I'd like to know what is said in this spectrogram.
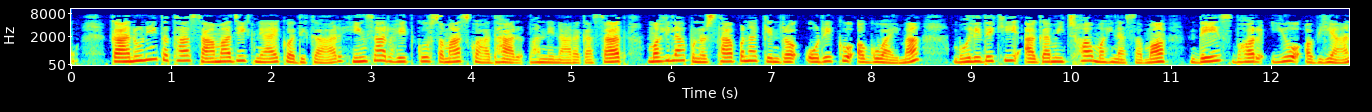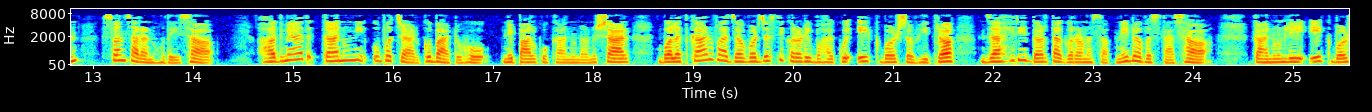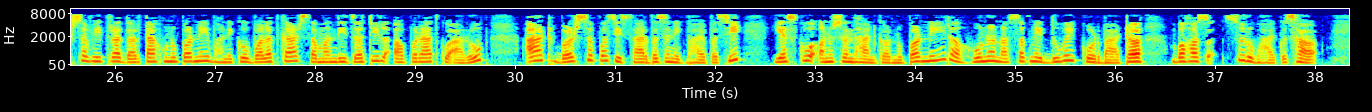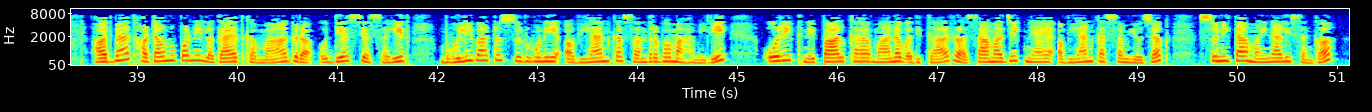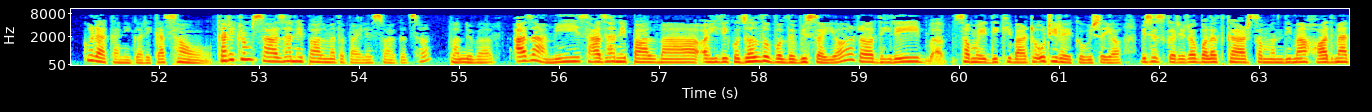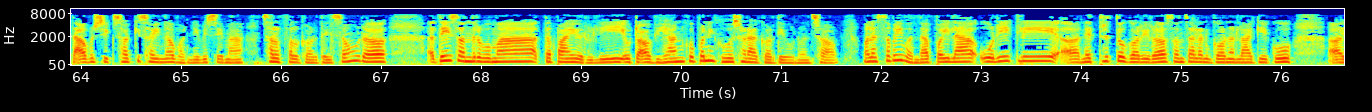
कानूनी तथा सामाजिक न्यायको अधिकार हिंसा रहितको समाजको आधार भन्ने नाराका साथ महिला पुनर्स्थापना केन्द्र ओरेको अगुवाईमा भोलिदेखि आगामी छ महिनासम्म देशभर यो अभियान सञ्चालन हुँदैछ। हदम्याद कानूनी उपचारको बाटो हो। नेपालको कानून अनुसार बलात्कार वा जबरजस्ती करणी भएको एक वर्षभित्र जाहेरी दर्ता गराउन सक्ने व्यवस्था छ। कानूनले एक वर्षभित्र दर्ता हुनुपर्ने भनेको बलात्कार सम्बन्धी जटिल अपराधको आरोप आठ वर्षपछि सार्वजनिक भएपछि यसको अनुसन्धान गर्नुपर्ने र हुन नसक्ने दुवै कोडबाट बहस शुरू भएको छ। हदम्याद हटाउनुपर्ने लगायतका माग र उद्देश्य सहित भोलिबाट शुरू हुने अभियानका सन्दर्भमा हामीले ओरेक नेपालका मानव अधिकार र सामाजिक न्याय अभियानका संयोजक सुनिता मैनालीसँग कुराकानी गरेका छौं। कार्यक्रम साझा नेपालमा तपाईँलाई स्वागत छ। धन्यवाद। आज हामी साझा नेपालमा अहिलेको जल्दो बल्दो विषय र धेरै समयदेखिबाट उठिरहेको विषय विशेष गरेर बलात्कार सम्बन्धीमा हदम्याद आवश्यक छ कि छैन भन्ने विषयमा छलफल गर्दैछौ र त्यही सन्दर्भमा तपाईँहरूले एउटा अभियानको पनि घोषणा गर्दै हुनुहुन्छ। मलाई सबैभन्दा पहिला ओरेकले नेतृत्व गरेर सञ्चालन गर्न लागेको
